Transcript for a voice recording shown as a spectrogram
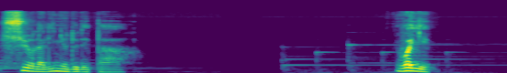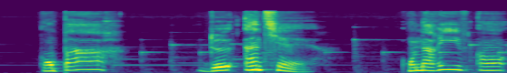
sur la ligne de départ. Voyez, on part de 1 tiers, on arrive en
